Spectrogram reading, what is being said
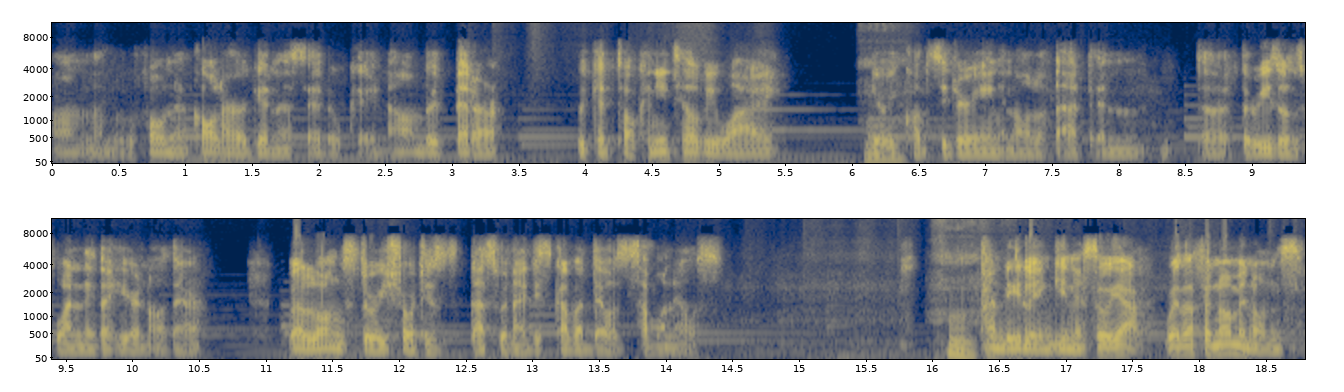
um, on the phone and called her again and said, okay, now I'm a bit better. We can talk. Can you tell me why you're mm, reconsidering and all of that? And the, the reasons were neither here nor there. Well, long story short is that's when I discovered there was someone else. Hmm. And ile ingine. So yeah, weather phenomenons.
